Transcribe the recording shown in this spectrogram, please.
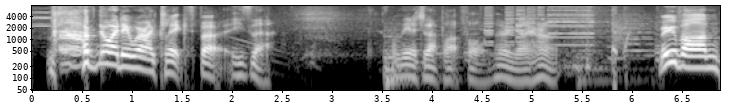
I have no idea where I clicked, but he's there. On the edge of that platform. There we go, right. Move on.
